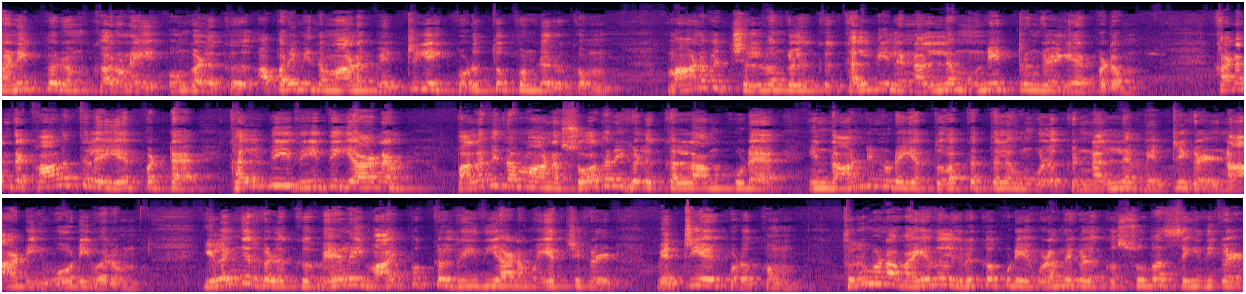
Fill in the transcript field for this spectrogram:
தனிப்பெரும் கருணை உங்களுக்கு அபரிமிதமான வெற்றியை கொடுத்து கொண்டிருக்கும். மாணவ செல்வங்களுக்கு கல்வியில நல்ல முன்னேற்றங்கள் ஏற்படும். கடந்த காலத்தில் ஏற்பட்ட கல்வி ரீதியான பலவிதமான சோதனைகளுக்கெல்லாம் கூட இந்த ஆண்டினுடைய துவக்கத்தில் உங்களுக்கு நல்ல வெற்றிகள் நாடி ஓடி வரும். இளைஞர்களுக்கு வேலை வாய்ப்புகள் ரீதியான முயற்சிகள் வெற்றியை கொடுக்கும். திருமண வயதில் இருக்கக்கூடிய குழந்தைகளுக்கு சுப செய்திகள்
